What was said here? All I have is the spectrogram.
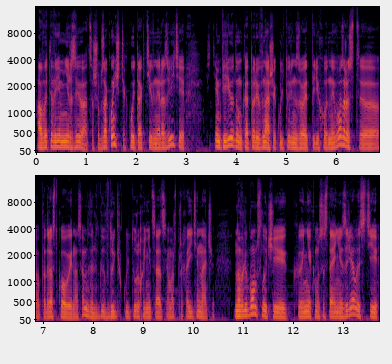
а в это время не развиваться, чтобы закончить какое-то активное развитие с тем периодом, который в нашей культуре называют переходный возраст, э, подростковый. На самом деле в других культурах инициация может проходить иначе. Но в любом случае к некому состоянию зрелости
